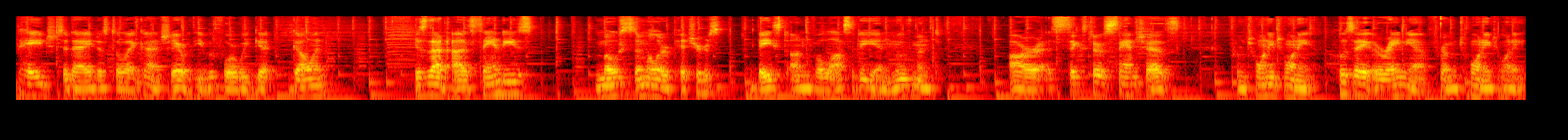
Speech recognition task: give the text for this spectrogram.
page today, just to like kind of share with you before we get going, is that uh, Sandy's most similar pitchers based on velocity and movement are Sixto Sanchez from 2020, Jose Urena from 2020,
